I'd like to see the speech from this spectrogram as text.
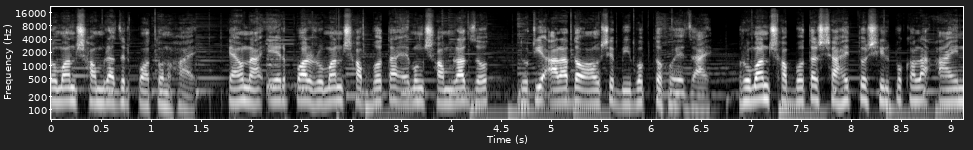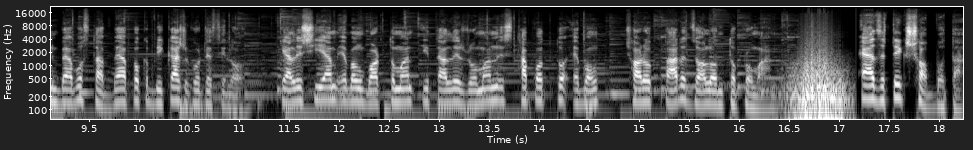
রোমান সাম্রাজ্যের পতন হয়, কেননা এরপর রোমান সভ্যতা এবং সাম্রাজ্য দুটি আলাদা অংশে বিভক্ত হয়ে যায়। রোমান সভ্যতার সাহিত্য, শিল্পকলা, আইন ব্যবস্থা ব্যাপক বিকাশ ঘটেছিল। ক্যালসিয়াম এবং বর্তমান ইতালির রোমান স্থাপত্য এবং সড়ক তার জ্বলন্ত প্রমাণ। অ্যাজটেক সভ্যতা।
